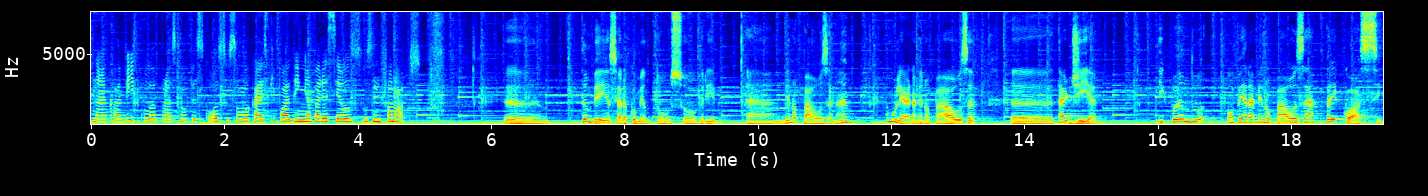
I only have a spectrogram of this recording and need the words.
na clavícula, próximo ao pescoço, são locais que podem aparecer os, os linfonodos. Uh, também a senhora comentou sobre a menopausa, né? A mulher na menopausa uh, tardia. E quando houver a menopausa precoce,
